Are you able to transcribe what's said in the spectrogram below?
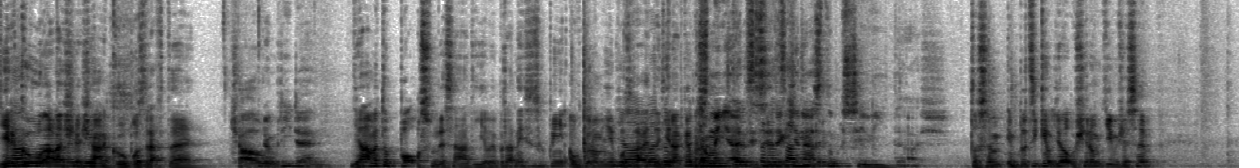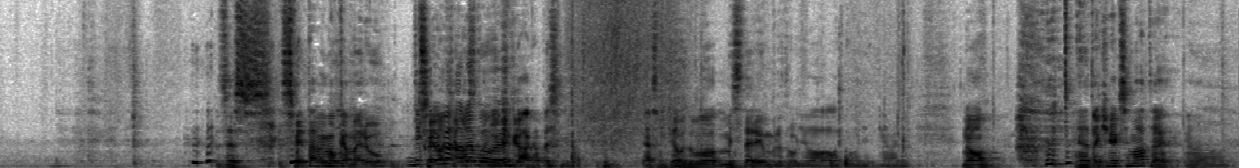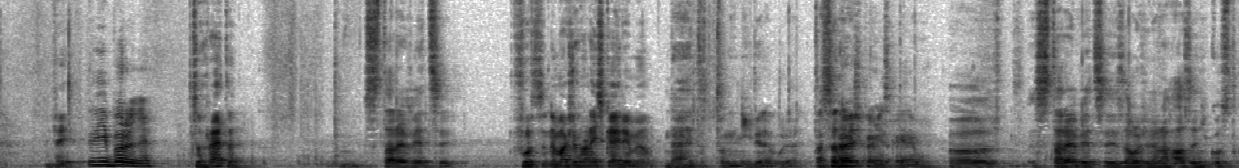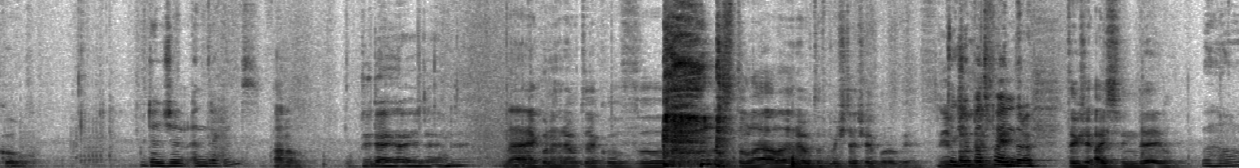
Jirku, Ahoj, Aleše. Šárku, pozdravte. Čau. Dobrý den. Děláme to po 80. a vy pořád nejste schopni autonomně pozdravit lidi na kameře. Promiň, ale ty si řekl, že 421. nás tu přivítáš. To jsem implicitně udělal už jenom tím, že jsem ze světa mimo kameru přiletěla Adamovi. a kapesník. Já jsem chtěl, aby to bylo mysterium, kdo to udělal, ale v pohodě, nevadí. No, eh, takže jak se máte? Uh, vy. Výborně. Co hrajete? Staré věci. Furt nemáš dohraný Skyrim, jo? Ne, to, to nikdy nebude. A co hraješ kromě Skyrimu? Uh, staré věci založené na házení kostkou. Dungeon and Dragons? Ano. Ty hraješ D&D? Ne, jako nehraju to jako v, na stole, ale hraju to v počítačové podobě. Takže? Pathfinder. Takže Icewind Dale, Aha.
